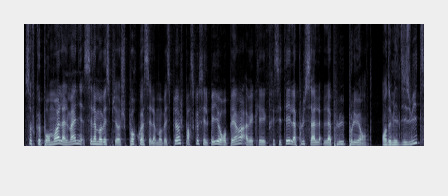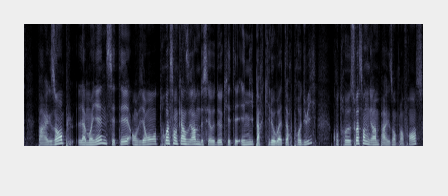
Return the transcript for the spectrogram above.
sauf que pour moi l'Allemagne c'est la mauvaise pioche. Pourquoi c'est la mauvaise pioche? Parce que c'est le pays européen avec l'électricité la plus sale, la plus polluante. En 2018, par exemple, la moyenne, c'était environ 315 grammes de CO2 qui étaient émis par kilowattheure produit, contre 60 grammes par exemple en France,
